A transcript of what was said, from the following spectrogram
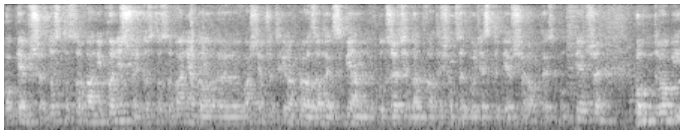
po pierwsze dostosowanie, konieczność dostosowania do e, właśnie przed chwilą wprowadzonych zmian w budżecie na 2021 rok, to jest punkt pierwszy. Punkt drugi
